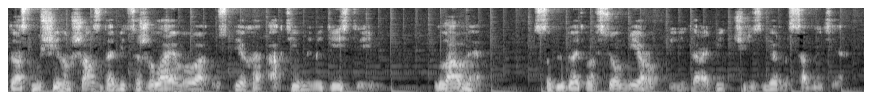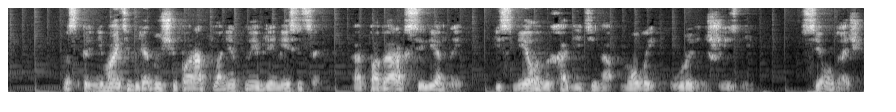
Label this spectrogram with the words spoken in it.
даст мужчинам шанс добиться желаемого успеха активными действиями. Главное – соблюдать во всем меру и не торопить чрезмерно события. Воспринимайте грядущий парад планет в ноябре месяце как подарок Вселенной и смело выходите на новый уровень жизни. Всем удачи!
